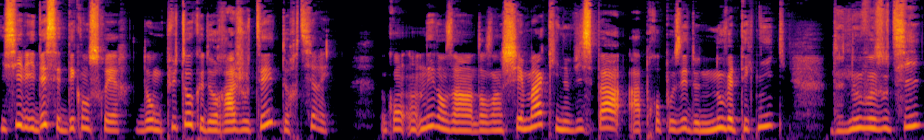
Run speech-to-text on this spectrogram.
Ici, l'idée, c'est de déconstruire. Donc, plutôt que de rajouter, de retirer. Donc, on, on est dans un schéma qui ne vise pas à proposer de nouvelles techniques, de nouveaux outils,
